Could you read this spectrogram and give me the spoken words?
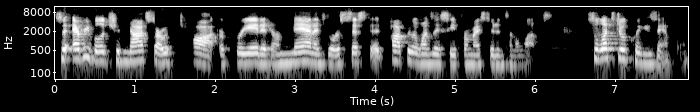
So every bullet should not start with taught or created or managed or assisted, popular ones I see from my students and alums. So let's do a quick example.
